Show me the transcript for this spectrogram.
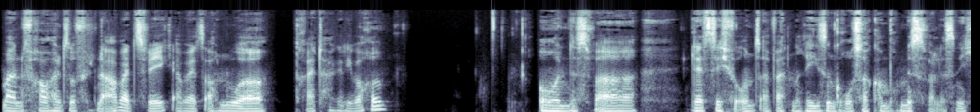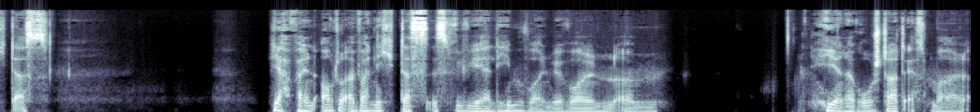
meine Frau halt so für den Arbeitsweg, aber jetzt auch nur drei Tage die Woche. Und es war letztlich für uns einfach ein riesengroßer Kompromiss, weil es nicht das, ja, weil ein Auto einfach nicht das ist, wie wir leben wollen. Wir wollen ähm, hier in der Großstadt erstmal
